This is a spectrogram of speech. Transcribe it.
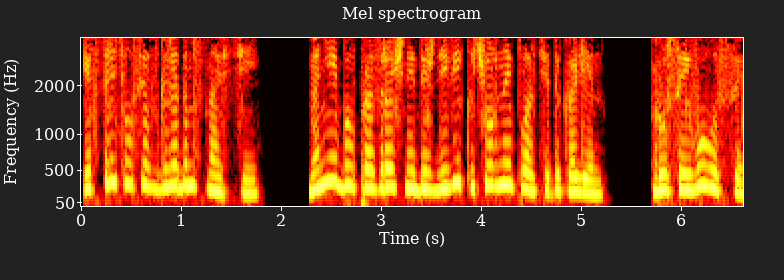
и встретился взглядом с Настей. На ней был прозрачный дождевик и черное платье до колен. Русые волосы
